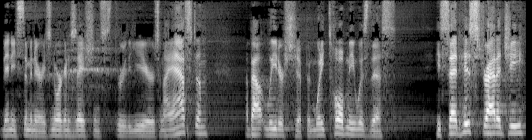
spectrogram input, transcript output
many seminaries and organizations through the years. And I asked him about leadership, and what he told me was this. He said his strategy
